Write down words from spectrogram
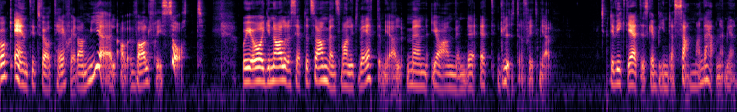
och en till två teskedar mjöl av valfri sort. Och i originalreceptet så används vanligt vetemjöl, men jag använde ett glutenfritt mjöl. Det viktiga är att det ska binda samman det här nämligen.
